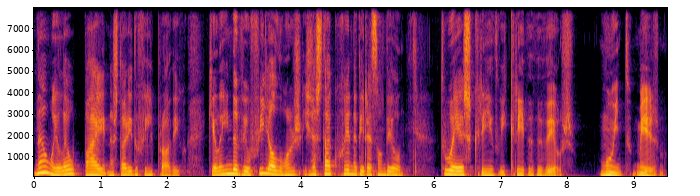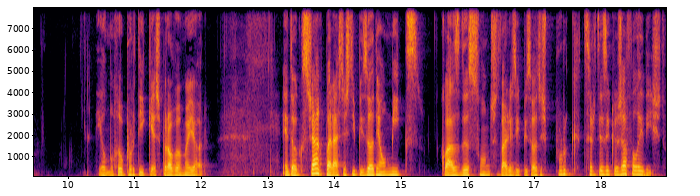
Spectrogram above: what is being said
Não, ele é o pai na história do filho pródigo, que ele ainda vê o filho ao longe e já está a correr na direção dele. Tu és querido e querida de Deus. Muito mesmo. Ele morreu por ti, que és prova maior. Então, se já reparaste, este episódio é um mix quase de assuntos de vários episódios, porque de certeza que eu já falei disto.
